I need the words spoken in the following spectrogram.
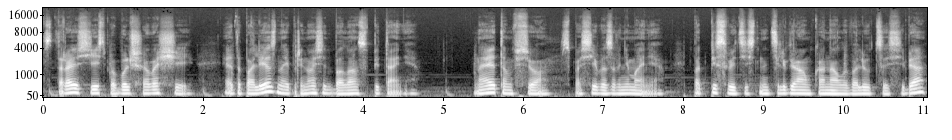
Стараюсь есть побольше овощей. Это полезно и приносит баланс в питании. На этом все. Спасибо за внимание. Подписывайтесь на телеграм-канал «Эволюция себя».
